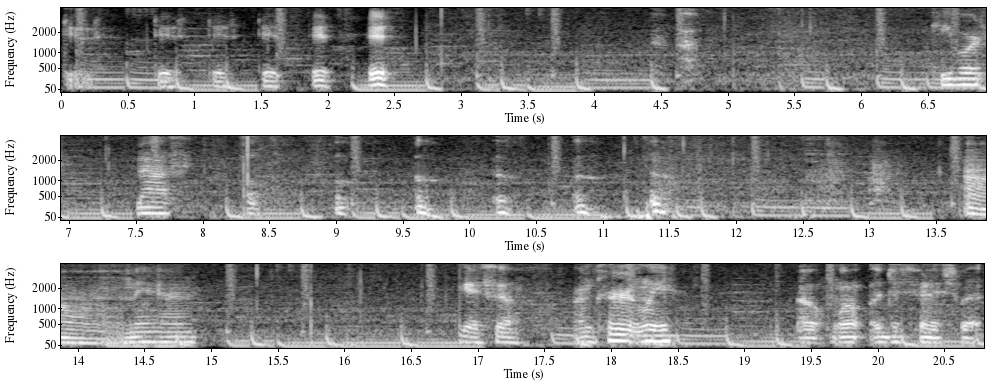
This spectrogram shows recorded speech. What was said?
Dude, dude, dude, dude, dude, dude. Keyboard, mouse. Oh, oh, oh, oh, oh, oh. Oh man. Okay, so I'm currently. Oh well, I just finished, but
